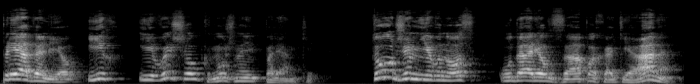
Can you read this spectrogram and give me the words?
преодолел их и вышел к нужной полянке. Тут же мне в нос ударил запах океана,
